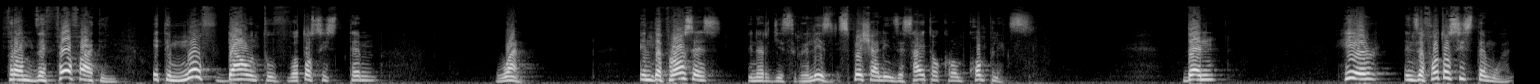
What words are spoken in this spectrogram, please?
from the phosphatin it moves down to photosystem 1 in the process energy is released, especially in the cytochrome complex. Then here in the photosystem 1,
